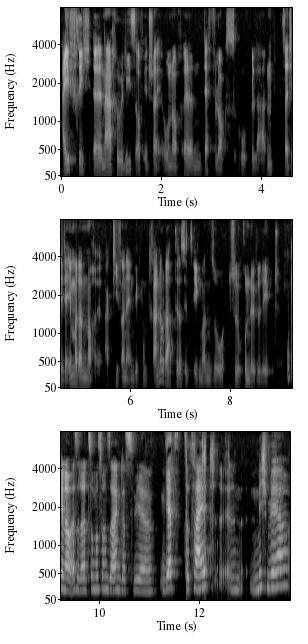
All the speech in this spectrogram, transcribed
eifrig äh, nach Release auf itch.io noch ähm, Devlogs hochgeladen. Seid ihr da immer dann noch aktiv an der Entwicklung dran oder habt ihr das jetzt irgendwann so zugrunde gelegt? Genau, also dazu muss man sagen, dass wir jetzt zurzeit äh, nicht mehr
